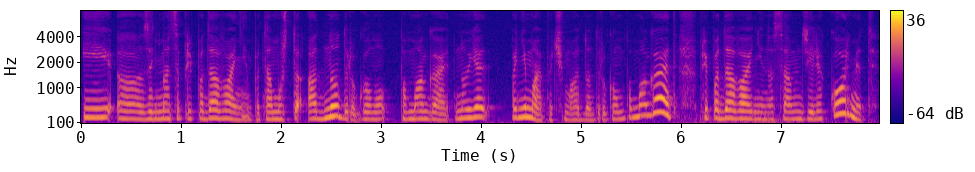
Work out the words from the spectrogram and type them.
и э, заниматься преподаванием, потому что одно другому помогает. Но я понимаю, почему одно другому помогает. Преподавание на самом деле кормит,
